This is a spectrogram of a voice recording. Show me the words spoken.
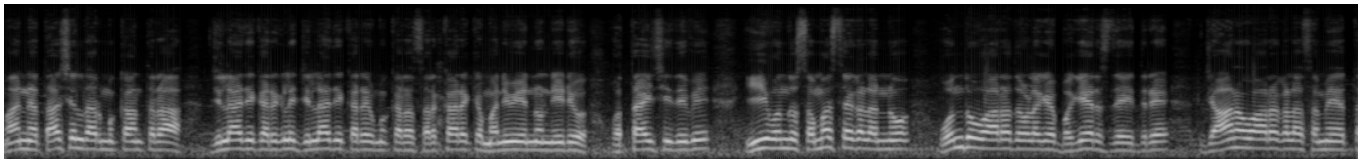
ಮಾನ್ಯ ತಹಸೀಲ್ದಾರ್ ಮುಖಾಂತರ ಜಿಲ್ಲಾಧಿಕಾರಿಗಳಿಗೆ ಜಿಲ್ಲಾಧಿಕಾರಿ ಮುಖಾಂತರ ಸರ್ಕಾರಕ್ಕೆ ಮನವಿಯನ್ನು ನೀಡಿ ಒತ್ತಾಯಿಸಿದ್ದೀವಿ. ಈ ಒಂದು ಸಮಸ್ಯೆಗಳನ್ನು ಒಂದು ವಾರದೊಳಗೆ ಬಗೆಹರಿಸದೇ ಇದ್ದರೆ ಜಾನುವಾರುಗಳ ಸಮೇತ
